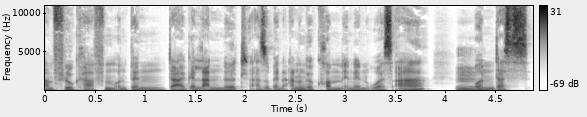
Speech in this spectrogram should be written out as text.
am Flughafen und bin da gelandet, also bin angekommen in den USA Mhm. und das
